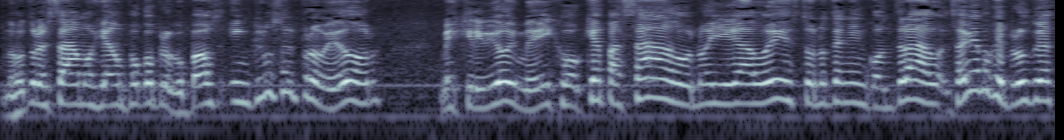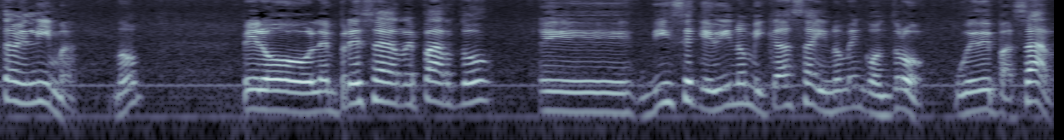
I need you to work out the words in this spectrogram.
Nosotros estábamos ya un poco preocupados. Incluso el proveedor me escribió y me dijo, ¿qué ha pasado? No ha llegado esto, no te han encontrado. Sabíamos que el producto ya estaba en Lima, ¿no? Pero la empresa de reparto eh, dice que vino a mi casa y no me encontró. Puede pasar.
